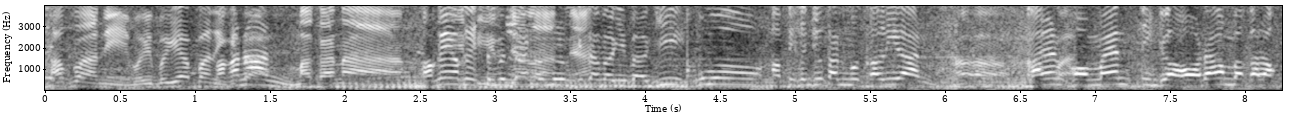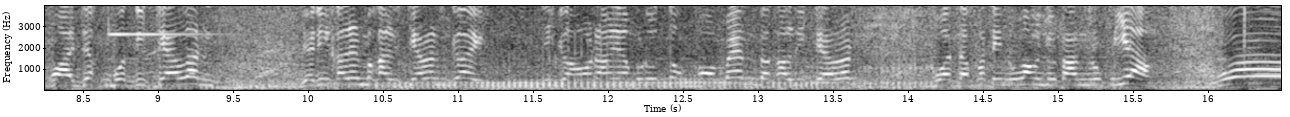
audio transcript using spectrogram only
apa nih? Bagi-bagi apa nih? kita? Makanan. Makanan. Oke oke, Di pinggir sebentar jalan, sebelum ya. kita bagi-bagi, aku mau kasih kejutan buat kalian. Heeh. Kalian Apa? komen tiga orang bakal aku ajak buat di challenge. Jadi kalian bakal di challenge guys. Tiga orang yang beruntung komen bakal di challenge buat dapetin uang jutaan rupiah. Wow,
